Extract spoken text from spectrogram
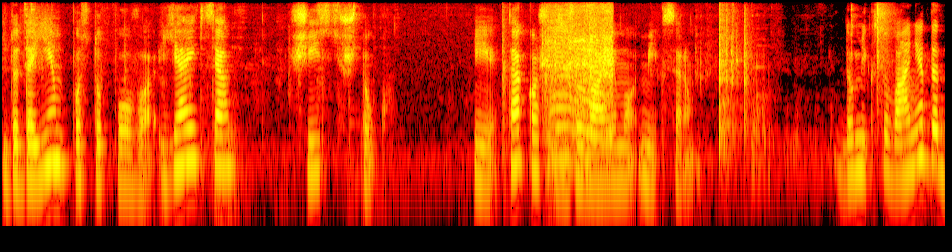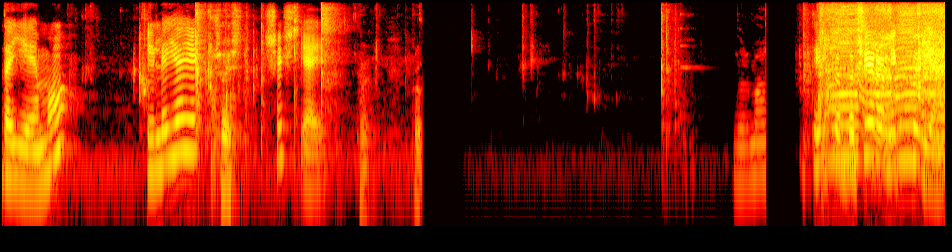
додаємо поступово яйця 6 штук. І також збиваємо міксером. До міксування додаємо Ілля яєк? Cześć. 6 яєк. Normalnie. Тільки допіро міксуємо.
